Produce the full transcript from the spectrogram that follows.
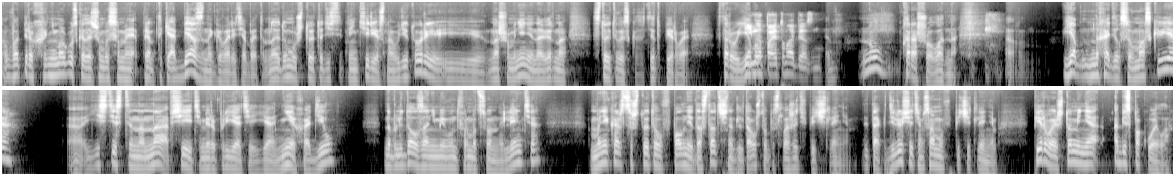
Ну, во-первых, не могу сказать, что мы с вами прям-таки обязаны говорить об этом, но я думаю, что это действительно интересно аудитории, и наше мнение, наверное, стоит высказать. Это первое. Второе. Я Именно бы... поэтому обязаны. Ну, хорошо, ладно. Я находился в Москве. Естественно, на все эти мероприятия я не ходил, наблюдал за ними в информационной ленте. Мне кажется, что этого вполне достаточно для того, чтобы сложить впечатление. Итак, делюсь этим самым впечатлением. Первое, что меня обеспокоило,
